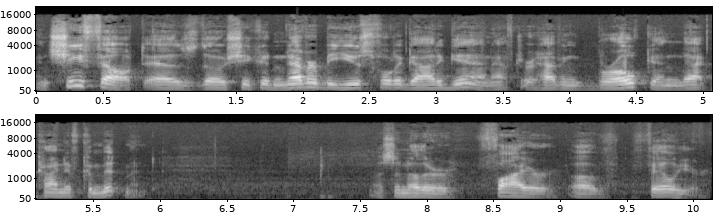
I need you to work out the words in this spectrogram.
And she felt as though she could never be useful to God again after having broken that kind of commitment. That's another fire of failure.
